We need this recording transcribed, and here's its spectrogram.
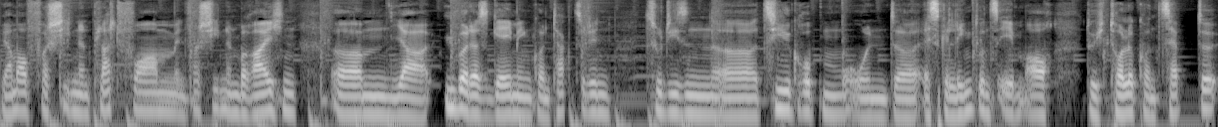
Wir haben auf verschiedenen Plattformen, in verschiedenen Bereichen, ähm, ja, über das Gaming Kontakt zu den zu diesen äh, Zielgruppen und äh, es gelingt uns eben auch durch tolle Konzepte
